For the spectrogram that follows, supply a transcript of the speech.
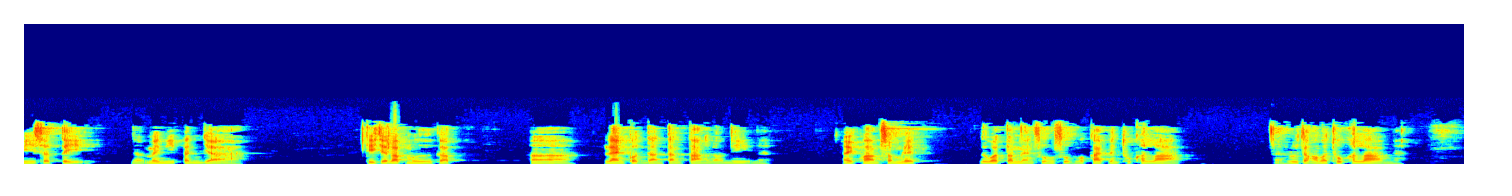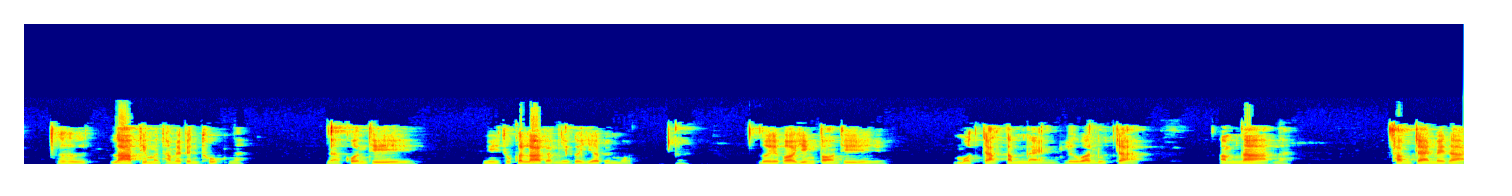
มีสตินะไม่มีปัญญา ที่จะรับมือกับแรงกดดันต่าง ๆ เหล่านี้นะให้ความสำเร็จหรือว่าตำแหน่งสูงๆก็กลายเป็นทุกขลาภนะรู้จักคำว่าทุกขลาภไหม ก็คือลาภที่มันทำให้เป็นทุกข์นะนะคนที่มีทุกขลาภแบบนี้ก็เยอะไปหมดนะโดยเฉพาะยิ่งตอนที่หมดจากตำแหน่ง หรือว่าหลุดจากอำนาจนะทำใจไม่ได้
